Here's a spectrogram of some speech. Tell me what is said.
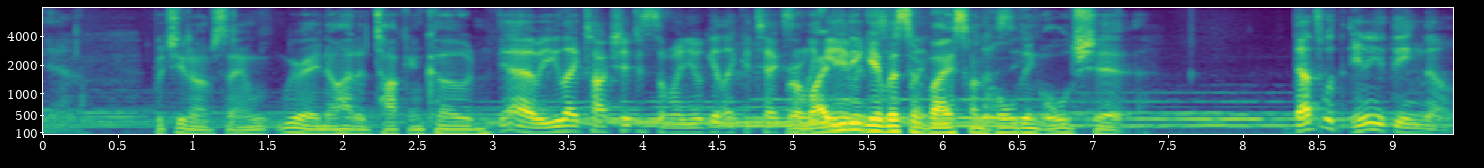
Yeah, But you know what I'm saying? We already know how to talk in code. yeah, but you like talk shit to someone, you'll get like a text. Bro, on the why did he give us just like, advice on holding old shit? That's with anything though.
